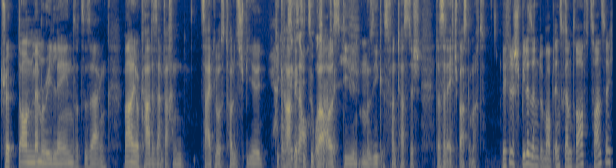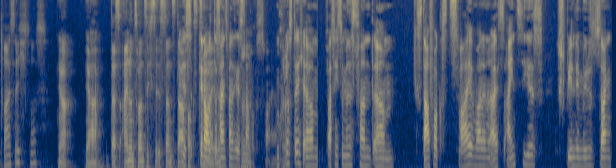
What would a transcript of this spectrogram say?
Trip down Memory Lane sozusagen. Mario Kart ist einfach ein zeitlos tolles Spiel. Die Musik Grafik ist sieht super großartig. aus, die Musik ist fantastisch. Das hat echt Spaß gemacht. Wie viele Spiele sind überhaupt insgesamt drauf? 20, 30? Was? Ja, ja, das 21. ist dann Star Fox ist, genau, 2, das ne? 21. Star Fox 2. Auch lustig, ähm, was ich zumindest fand, ähm, Star Fox 2 war dann als einziges Spiel in dem Menü sozusagen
